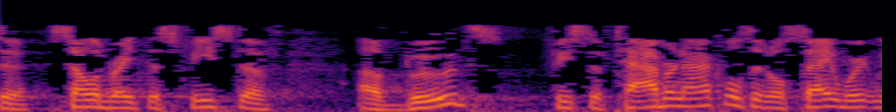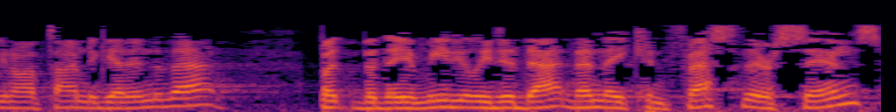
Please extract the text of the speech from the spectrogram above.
to celebrate this Feast of, of Booths, Feast of Tabernacles, it'll say. We don't have time to get into that. But, but they immediately did that. Then they confessed their sins.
